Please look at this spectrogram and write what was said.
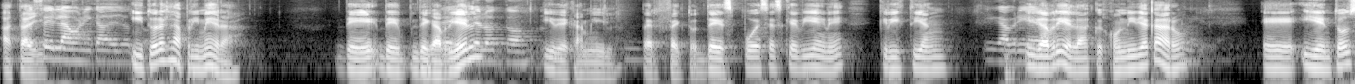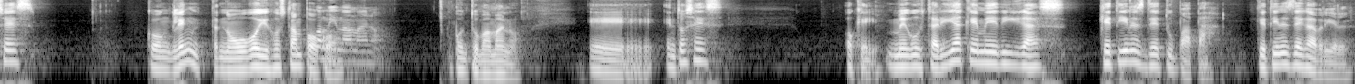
hasta Yo ahí. soy la única de ellos. Y tú eres la primera de, de- de Gabriel de los dos. y de Camille. Perfecto. Después es que viene Cristian Y Gabriela. y Gabriela que- con Nidia Caro. Eh, y entonces, con Glenn no hubo hijos tampoco. Con mi mamá no. Con tu mamá no. Eh, entonces, ok, me gustaría que me digas qué tienes de tu papá, qué tienes de Gabriel.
